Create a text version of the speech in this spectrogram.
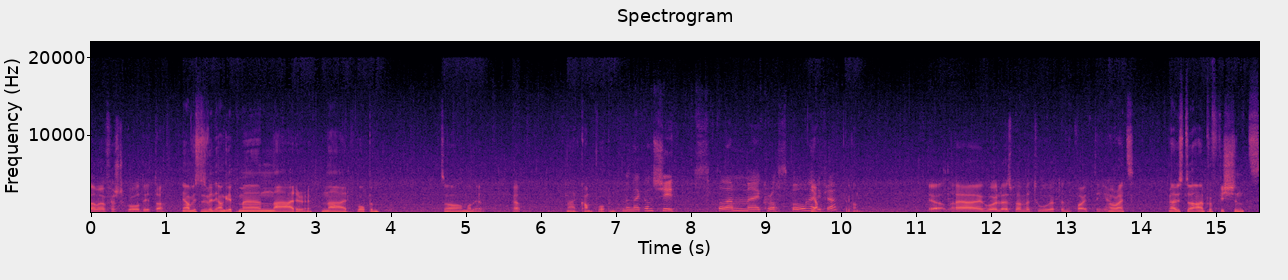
Så da må jeg først gå dit, da. Ja, Hvis du vil angripe med nær, nærvåpen, så må du gjøre det. Ja. Nærkampvåpen. Men jeg kan skyte på dem med crossbow herifra. Ja, det kan du. Ja, nei, jeg går løs på dem med to weapon fighting. Ja. All. Ja, hvis du er proficient,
